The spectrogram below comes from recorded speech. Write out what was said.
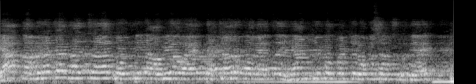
या कमराच्या खालचा दोन तीन अवयव आहेत त्याच्यावर बघायचं ही आमची कोकणची लोकसंस्कृती आहे.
